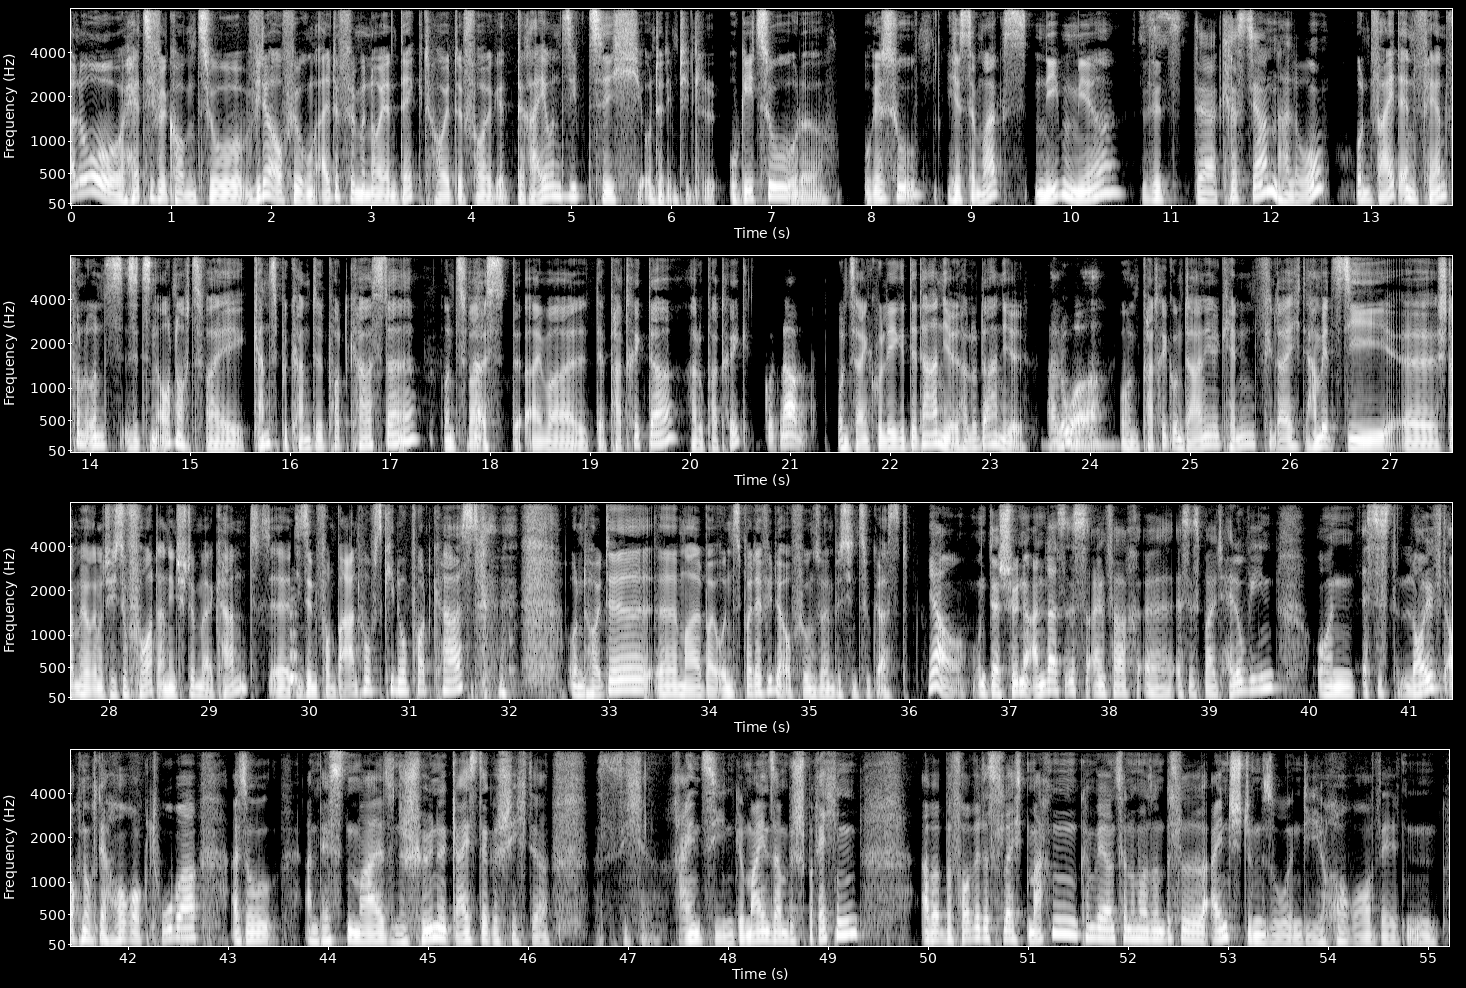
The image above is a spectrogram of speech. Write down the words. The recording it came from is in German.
Hallo, herzlich willkommen zu Wiederaufführung Alte Filme neu entdeckt. Heute Folge 73 unter dem Titel Ugetsu oder Ugetsu. Hier ist der Max. Neben mir sitzt der Christian. Hallo. Und weit entfernt von uns sitzen auch noch zwei ganz bekannte Podcaster. Und zwar ja. ist einmal der Patrick da. Hallo Patrick. Guten Abend und sein Kollege der Daniel. Hallo Daniel. Hallo. Und Patrick und Daniel kennen vielleicht, haben jetzt die äh, Stammhörer natürlich sofort an den Stimmen erkannt. Äh, die sind vom Bahnhofskino-Podcast und heute äh, mal bei uns bei der Wiederaufführung so ein bisschen zu Gast. Ja, und der schöne Anlass ist einfach, äh, es ist bald Halloween und es ist, läuft auch noch der Horror Oktober. Also am besten mal so eine schöne Geistergeschichte sich reinziehen, gemeinsam besprechen. Aber bevor wir das vielleicht machen, können wir uns ja noch mal so ein bisschen einstimmen so in die Horrorwelten.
